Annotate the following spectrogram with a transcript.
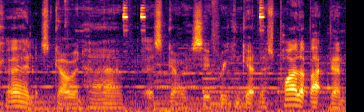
Okay, let's go and have, let's go and see if we can get this pilot back then.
